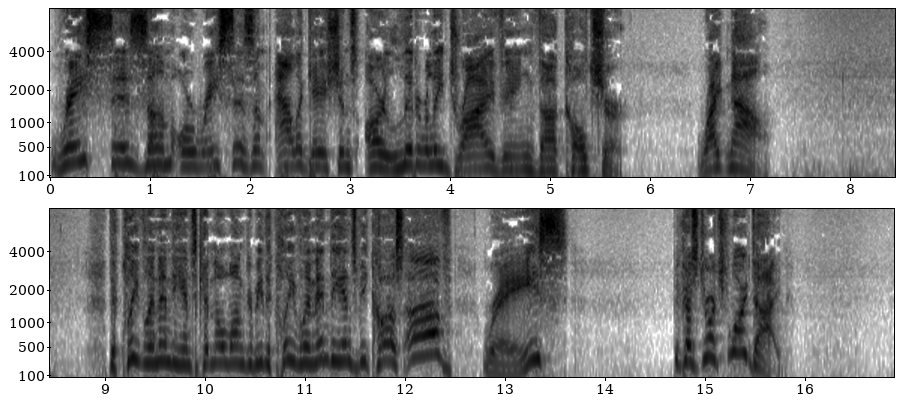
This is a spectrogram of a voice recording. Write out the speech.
Racism or racism allegations are literally driving the culture right now. The Cleveland Indians can no longer be the Cleveland Indians because of race, because George Floyd died.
